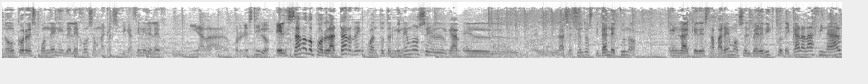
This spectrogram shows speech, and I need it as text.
no corresponde ni de lejos a una clasificación ni de lejos ni nada por el estilo. El sábado por la tarde, en cuanto terminemos la sesión de Hospital Neptuno en la que destaparemos el veredicto de cara a la final,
